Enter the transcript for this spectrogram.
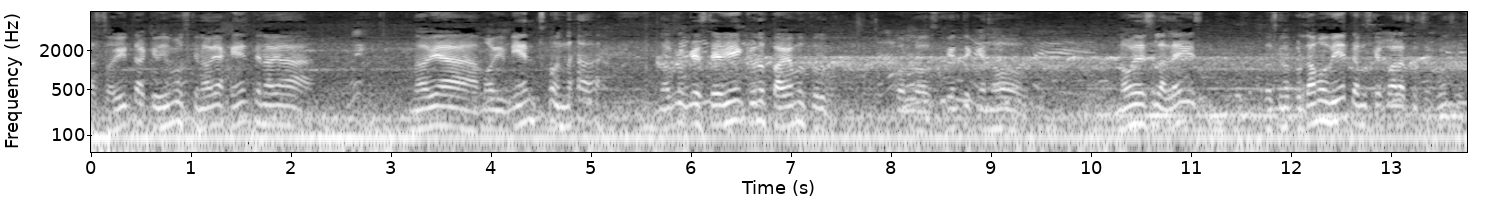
Hasta ahorita que vimos que no había gente, no había, no había movimiento, nada. No creo que esté bien que unos paguemos por, por los gente que no, no obedece las leyes. Los que nos portamos bien tenemos que pagar las consecuencias.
